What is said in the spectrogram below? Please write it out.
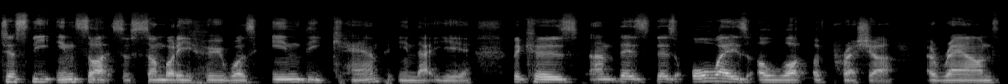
just the insights of somebody who was in the camp in that year, because um, there's there's always a lot of pressure around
